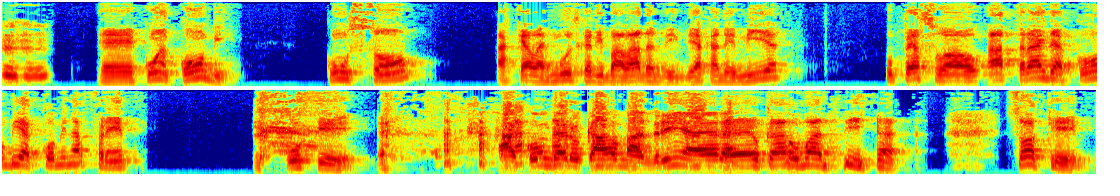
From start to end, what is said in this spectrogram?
Uhum. É, com a Kombi, com o som aquelas músicas de balada de, de academia, o pessoal atrás da Kombi e a Kombi na frente. Por quê? a Kombi era o carro madrinha, era? É, o carro madrinha. Só que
